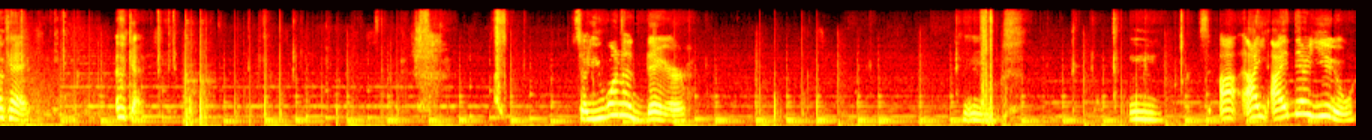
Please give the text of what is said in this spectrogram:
Okay. Okay. So you want to dare? Hmm. Hmm. S- I, I I dare you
